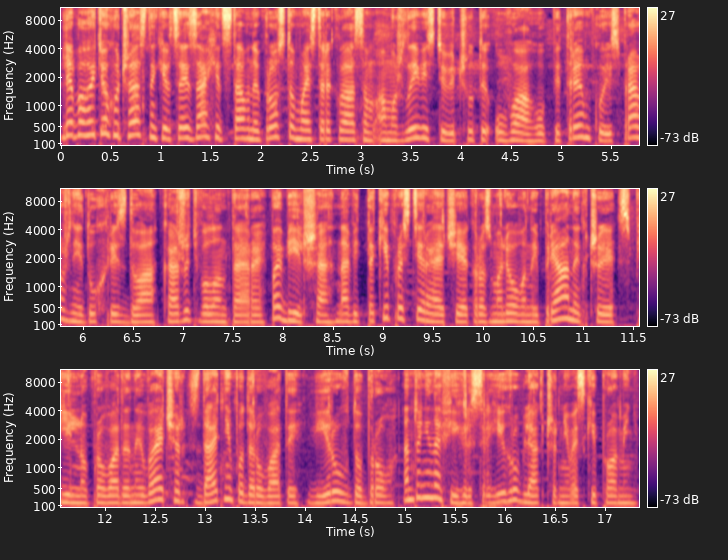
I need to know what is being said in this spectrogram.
Для багатьох учасників цей захід став не просто майстер-класом, а можливістю відчути увагу, підтримку і справжній дух різдва, кажуть волонтери. Ба більше навіть такі прості речі, як розмальований пряник чи спільно проведений вечір, здатні подарувати віру в добро. Антоніна Фігель, Сергій Грубляк, Чернівецький промінь.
